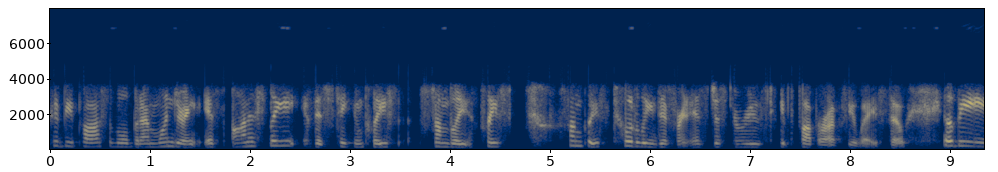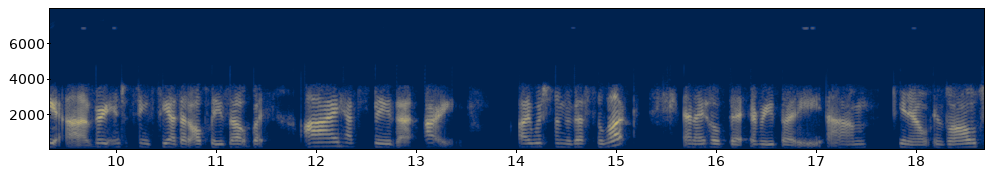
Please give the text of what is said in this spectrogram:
could be possible. But I'm wondering if, honestly, if it's taking place someplace, place, someplace totally different. It's just a ruse to keep the paparazzi away. So it'll be uh, very interesting to see how that all plays out. But I have to say that I, I wish them the best of luck, and I hope that everybody, um, you know, involved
